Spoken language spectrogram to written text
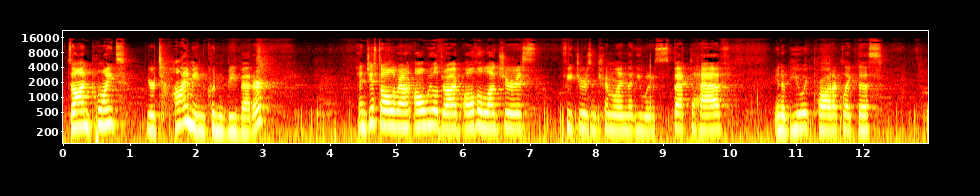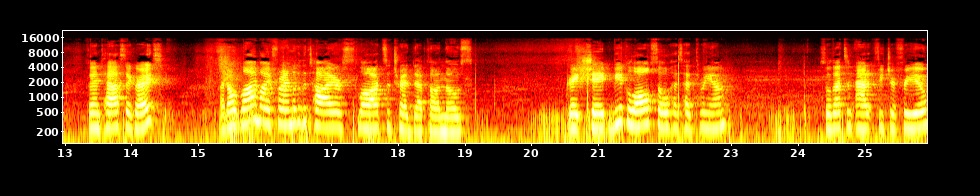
it's on point. Your timing couldn't be better. And just all around, all-wheel drive, all the luxurious features and trim line that you would expect to have in a Buick product like this. Fantastic, right? I don't lie, my friend. Look at the tires. Lots of tread depth on those. Great shape. Vehicle also has had 3M. So that's an added feature for you,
